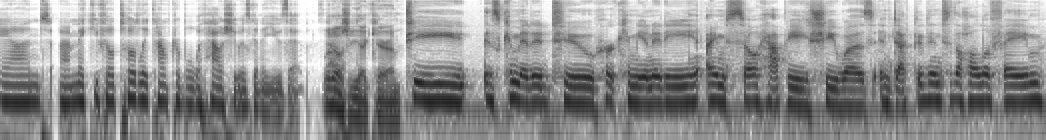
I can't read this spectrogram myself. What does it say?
and uh, make you feel totally comfortable with how she was going to use it. What else you got, Karen? She is committed to her community. I'm so happy she was inducted into the Hall of Fame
